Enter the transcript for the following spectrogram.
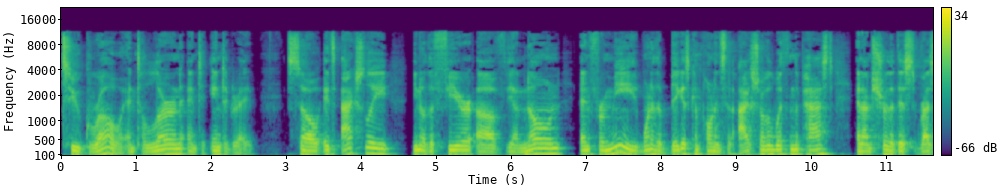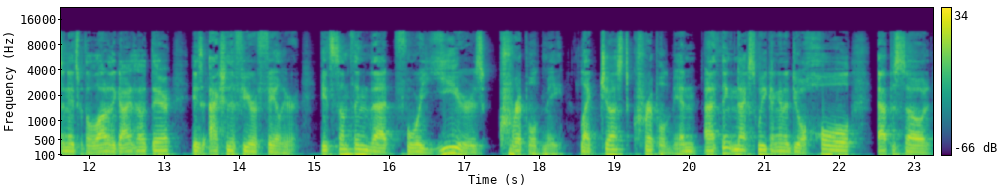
to grow and to learn and to integrate. So it's actually, you know, the fear of the unknown. And for me, one of the biggest components that I've struggled with in the past, and I'm sure that this resonates with a lot of the guys out there, is actually the fear of failure. It's something that for years crippled me, like just crippled me. And I think next week I'm going to do a whole episode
